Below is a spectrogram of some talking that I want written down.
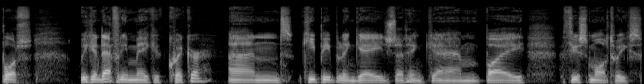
but we can definitely make it quicker and keep people engaged. I think um, by a few small tweaks.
